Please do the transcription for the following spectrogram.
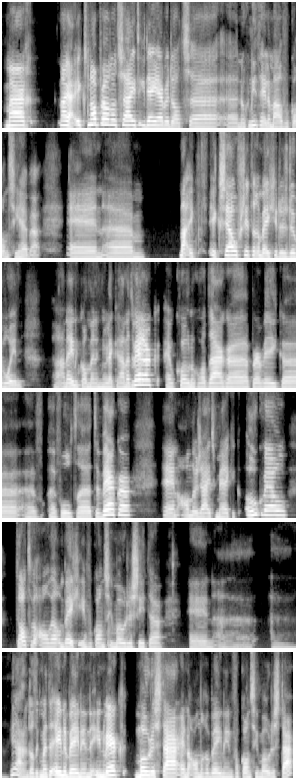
maar nou ja, ik snap wel dat zij het idee hebben dat ze uh, nog niet helemaal vakantie hebben. En um, nou, ik, ik zelf zit er een beetje dus dubbel in. Uh, aan de ene kant ben ik nu lekker aan het werk. Heb ik gewoon nog wat dagen per week uh, vol te, te, werken. En anderzijds merk ik ook wel dat we al wel een beetje in vakantiemodus zitten. En ja, dat ik met de ene been in, in werkmodus sta en de andere been in vakantiemodus sta.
